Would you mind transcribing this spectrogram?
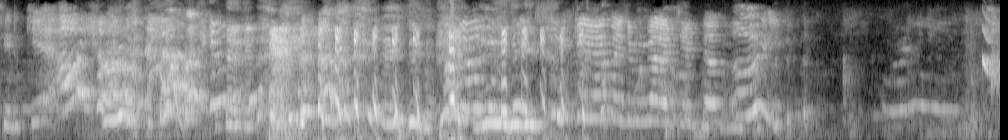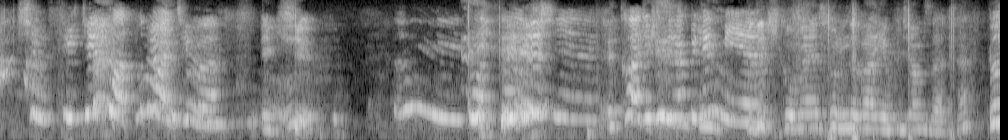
Sirke. Ay! Sirke yemedim gerçekten. Ay! Şimdi sirke tatlı mı acı mı? Ekşi. Ekşi. Karıştırabilir Bir miyim? dakika onu en sonunda ben yapacağım zaten.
